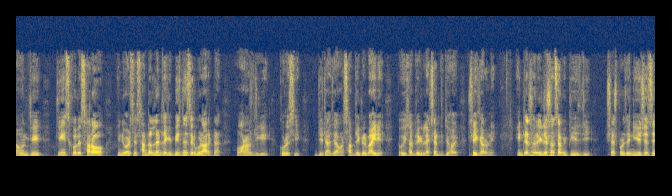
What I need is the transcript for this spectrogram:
এমনকি কিংস কলেজ ছাড়াও ইউনিভার্সিটি সান্ডারল্যান্ড থেকে বিজনেসের উপর আরেকটা অনার্স ডিগ্রি করেছি, যেটা যে আমার সাবজেক্টের বাইরে, ওই সাবজেক্টে লেকচার দিতে হয় সেই কারণে। ইন্টারন্যাশনাল রিলেশনসে আমি পিএইচডি শেষ পর্যায়ে নিয়ে এসেছি।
